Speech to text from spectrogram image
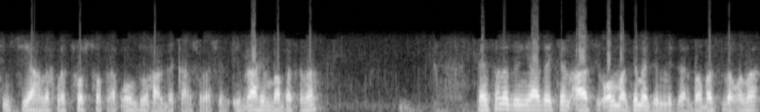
simsiyahlık ve toz toprak olduğu halde karşılaşır. İbrahim babasına ben sana dünyadayken asi olma demedim mi der. Babası da ona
